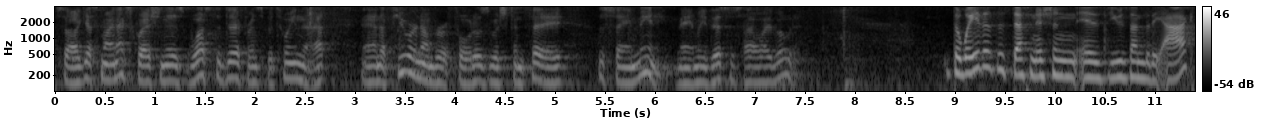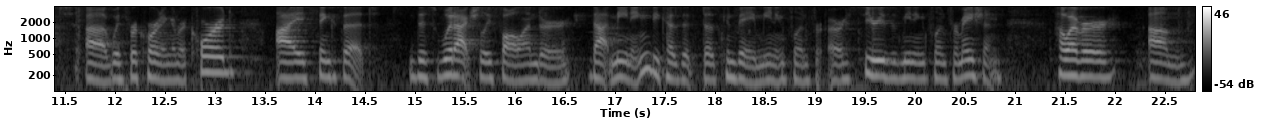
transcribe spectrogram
So I guess my next question is, what's the difference between that and a fewer number of photos which convey the same meaning? Namely, this is how I voted. The way that this definition is used under the Act uh, with recording and record, I think that this would actually fall under that meaning because it does convey meaningful or a series of meaningful information. However, um,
